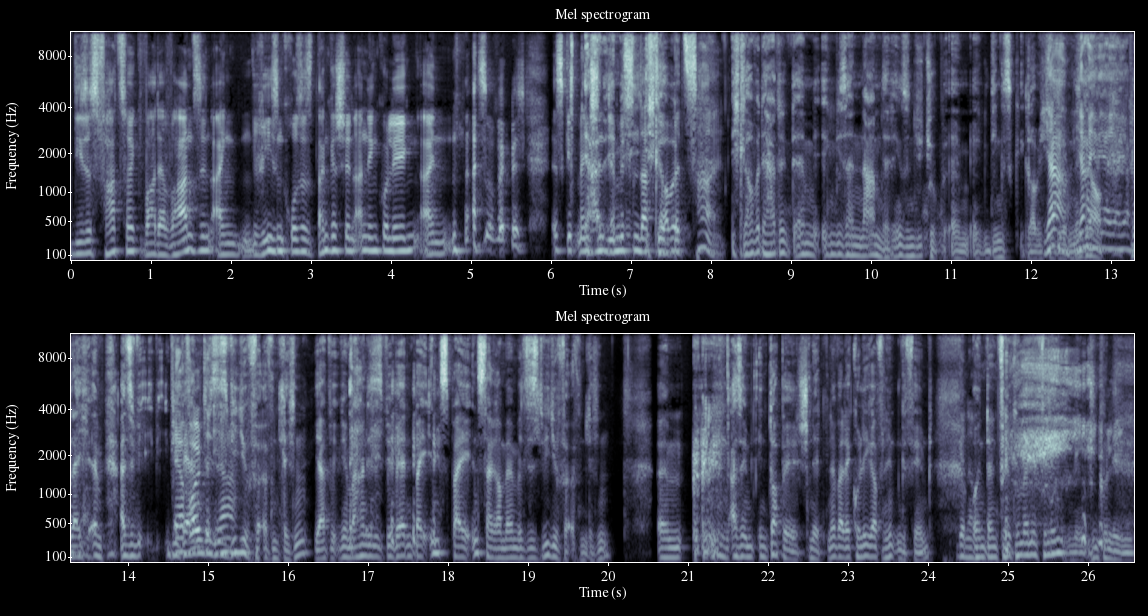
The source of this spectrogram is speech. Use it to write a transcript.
Dieses Fahrzeug war der Wahnsinn. Ein riesengroßes Dankeschön an den Kollegen. Ein, also wirklich, es gibt Menschen, Ja, die ähm, müssen dafür glaube- bezahlen. Ich glaube, der hatte ähm, irgendwie seinen Namen, der hat irgend so ein YouTube-Dings, glaube ich, Ja, gegeben. ne? ja, genau. ja, ja, ja, Vielleicht, genau. ähm, also wir, wir Er werden wollte- dieses ja. Video veröffentlichen. Ja, wir, wir machen dieses, wir werden bei, Inst, bei Instagram werden wir dieses Video veröffentlichen. Ähm, also im, in Doppelschnitt, ne, weil der Kollege von hinten gefilmt. Genau. Und dann können wir den verlinken, den, den Kollegen.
